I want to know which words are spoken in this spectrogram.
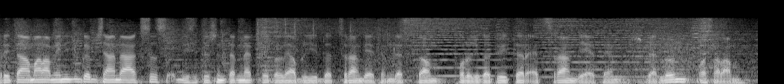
Berita malam ini juga bisa Anda akses di situs internet www.serambifm.com. Follow juga Twitter at serambifm. Sudah lun, wassalam.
